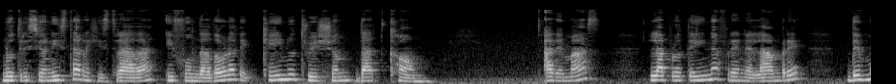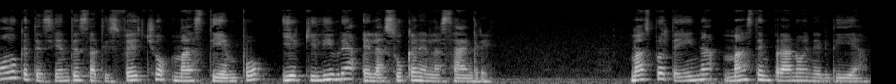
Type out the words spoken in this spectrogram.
nutricionista registrada y fundadora de knutrition.com. Además, la proteína frena el hambre, de modo que te sientes satisfecho más tiempo y equilibra el azúcar en la sangre. Más proteína más temprano en el día.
